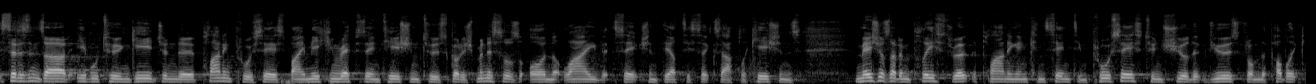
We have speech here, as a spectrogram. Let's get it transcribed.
citizens are able to engage in the planning process by making representation to Scottish ministers on live Section 36 applications. Measures are in place throughout the planning and consenting process to ensure that views from the public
